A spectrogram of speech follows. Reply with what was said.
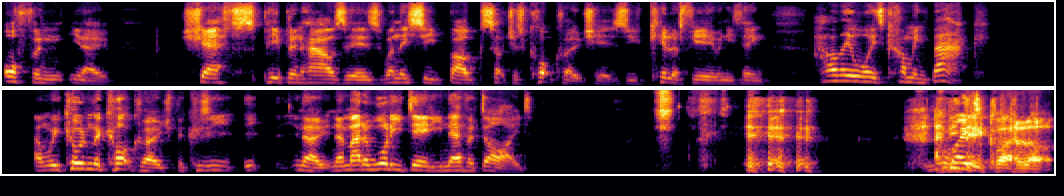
often you know, chefs, people in houses, when they see bugs such as cockroaches, you kill a few and you think, how are they always coming back? And we called him the cockroach because he, he- you know, no matter what he did, he never died. and he did quite a lot.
